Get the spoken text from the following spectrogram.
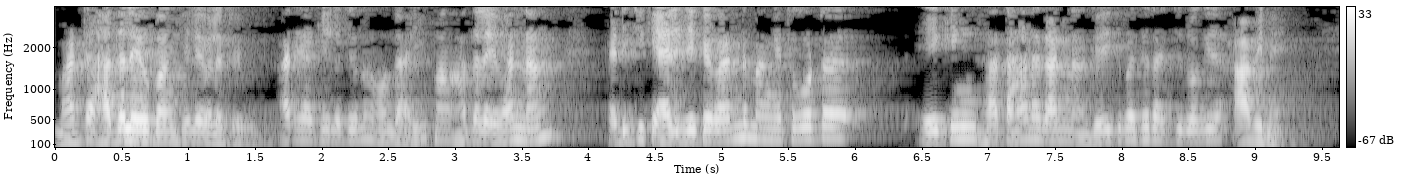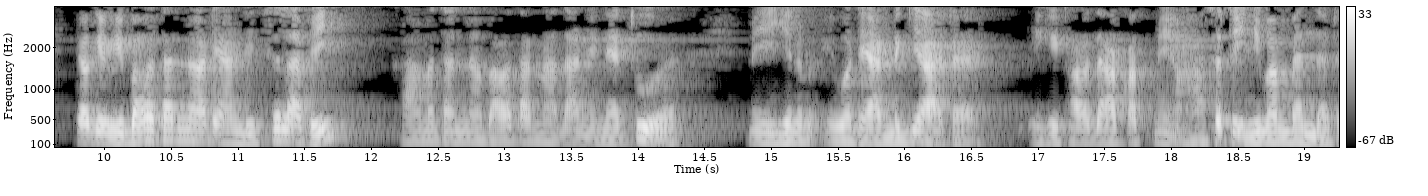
මට හදලා එවපන් කියලා එවල තිබුණා. හරියා කියලා තිබුණා හොඳයි මං හදලා එවන්නම් කැඩිච්ච කැලි දෙක එවන්න මං එතකොට ඒකෙන් සටහන ගන්නම්. ඊට පස්සේ රජුරුවගේ ආවේ නැහැ. ඒ වගේ විභව තණ්හාට යන්න ඉස්සෙල්ලා අපි කාම තණ්හා භව තණ්හා දන්නේ නැතුව මේ ඉහළ ඒවට යන්න ගියාට ඒකේ කවදාකවත් මේ අහසට ඉනිමම් බැන්දට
